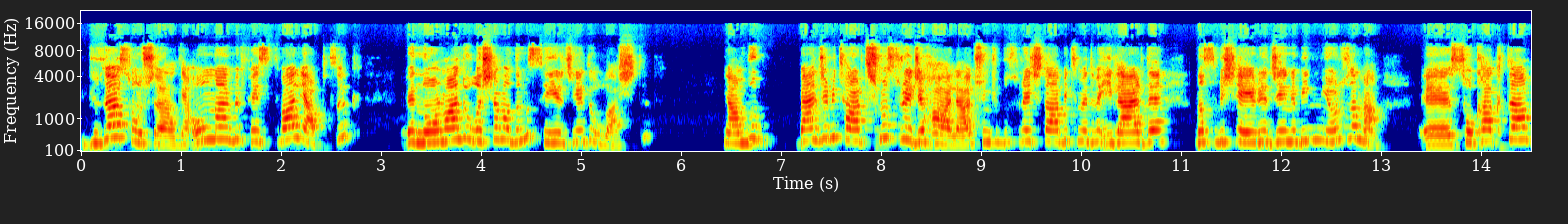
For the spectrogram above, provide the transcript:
güzel sonuçlar aldık. Yani online bir festival yaptık ve normalde ulaşamadığımız seyirciye de ulaştık. Yani bu bence bir tartışma süreci hala. Çünkü bu süreç daha bitmedi ve ileride nasıl bir şey evrileceğini bilmiyoruz ama e, sokakta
